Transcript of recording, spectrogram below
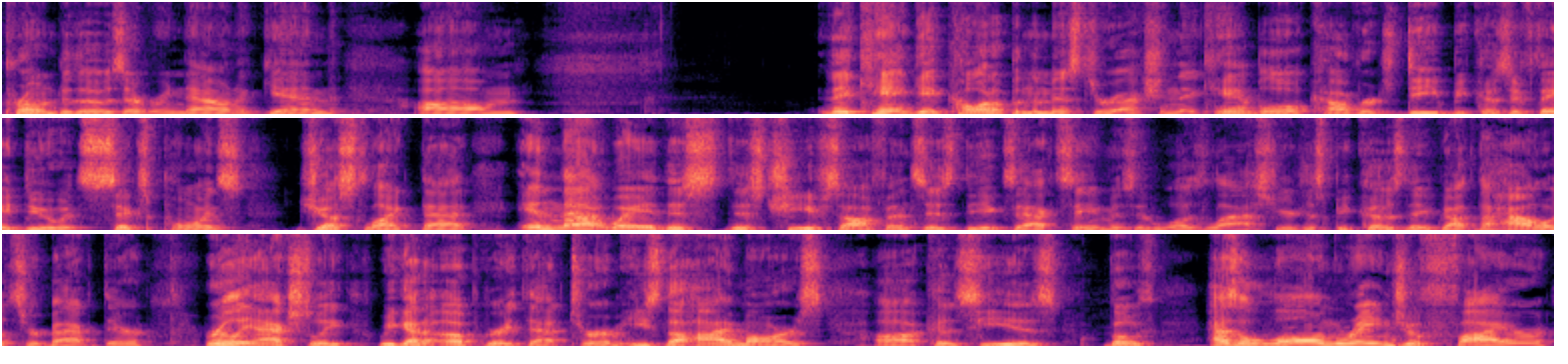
prone to those every now and again. Um, they can't get caught up in the misdirection. They can't blow a coverage deep because if they do, it's six points just like that. In that way, this this Chiefs offense is the exact same as it was last year, just because they've got the howitzer back there. Really, actually, we got to upgrade that term. He's the HIMARS because uh, he is both has a long range of fire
